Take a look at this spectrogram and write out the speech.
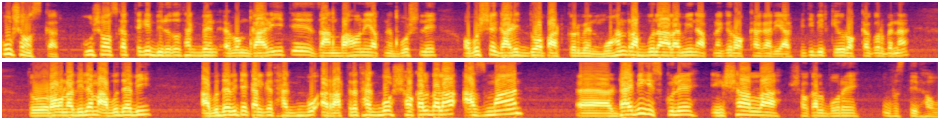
কুসংস্কার। কুসংস্কার থেকে বিরত থাকবেন এবং গাড়িতে যানবাহনে আপনি বসলে অবশ্যই গাড়ির দোয়া পাঠ করবেন। মহান রাব্বুল আলামিন আপনাকে রক্ষাকারী, আর পৃথিবীর কেউ রক্ষা করবে না। তো রওনা দিলাম আবুধাবি। আবুধাবিতে কালকে থাকব, আর রাত্রে থাকব সকালবেলা আজমান ড্রাইভিং স্কুলে ইনশাআল্লাহ সকাল ভোরে উপস্থিত হব।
